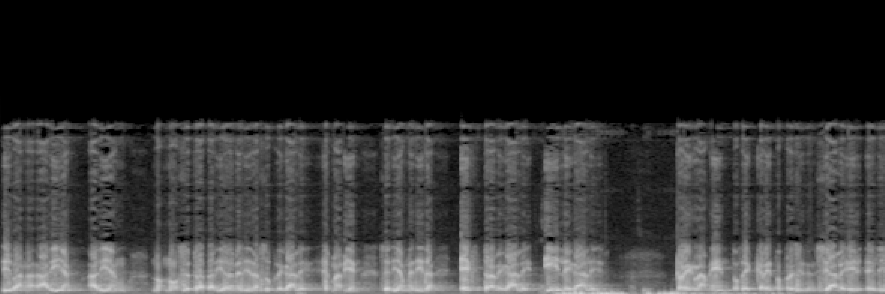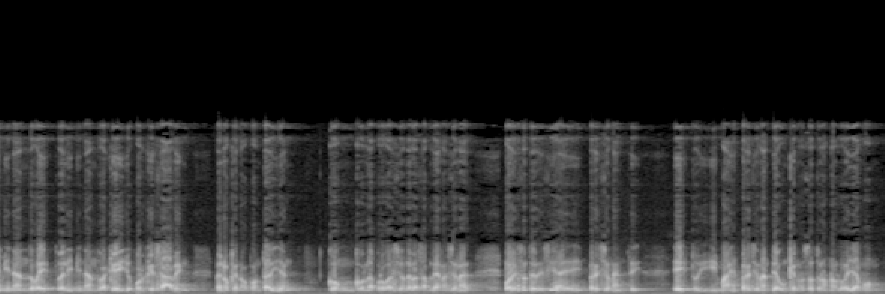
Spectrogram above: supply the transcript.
Y van a, harían, harían, no, no se trataría de medidas sublegales, más bien serían medidas extralegales, ilegales, reglamentos, decretos presidenciales, e- eliminando esto, eliminando aquello, porque saben, bueno, que no contarían con, con la aprobación de la Asamblea Nacional. Por eso te decía, es impresionante esto, y, y más impresionante aún que nosotros no lo hayamos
